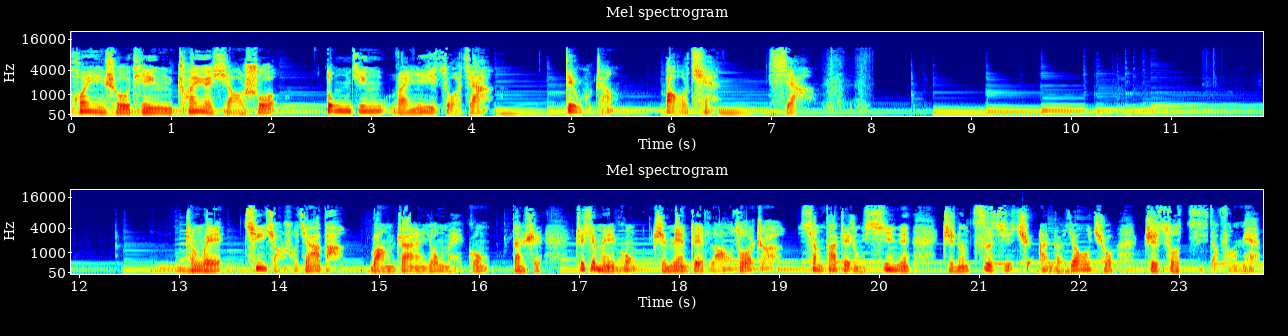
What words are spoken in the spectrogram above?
欢迎收听穿越小说《东京文艺作家》第五章。抱歉，下。成为轻小说家吧。网站有美工，但是这些美工只面对老作者，像他这种新人，只能自己去按照要求制作自己的封面。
